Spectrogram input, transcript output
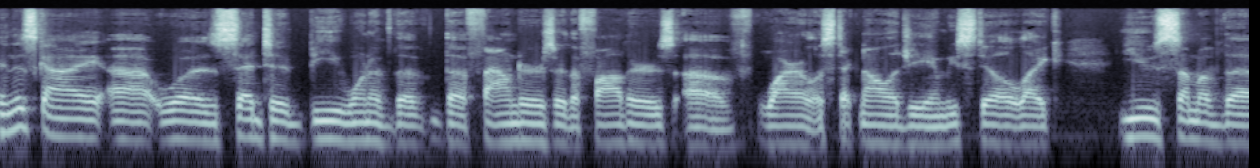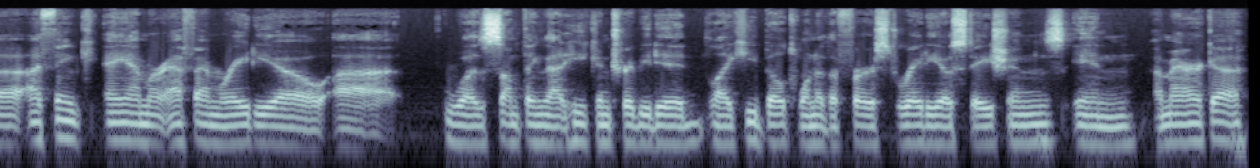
And this guy uh, was said to be one of the the founders or the fathers of wireless technology, and we still like use some of the, I think, AM or FM radio. Uh, was something that he contributed. Like he built one of the first radio stations in America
